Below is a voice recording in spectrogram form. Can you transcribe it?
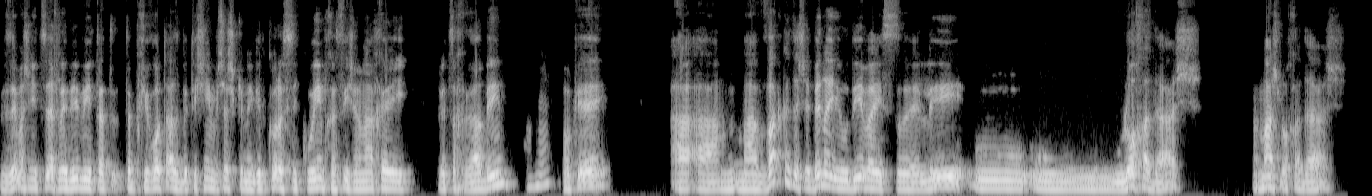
וזה מה שניצח לביבי את, את הבחירות אז ב-96 כנגד כל הסיכויים חצי שנה אחרי רצח רבין. אוקיי? המאבק הזה שבין היהודי והישראלי הוא, הוא, הוא לא חדש, ממש לא חדש.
